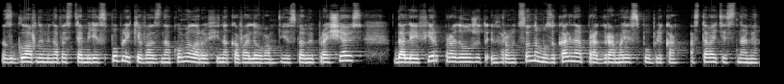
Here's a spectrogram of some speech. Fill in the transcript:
С главными новостями республики вас знакомила Руфина Ковалева. Я с вами прощаюсь. Далее эфир продолжит информационно-музыкальная программа «Республика». Оставайтесь с нами.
